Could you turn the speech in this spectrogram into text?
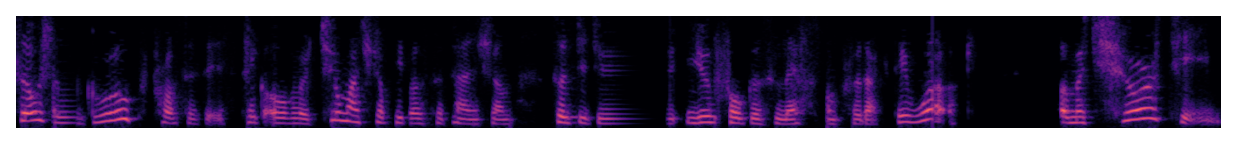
Social group processes take over too much of people's attention so that you, you focus less on productive work. A mature team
